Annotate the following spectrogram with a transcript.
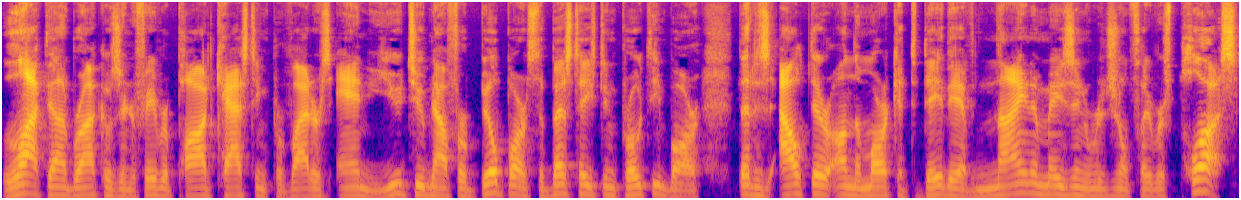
Locked On Broncos and your favorite podcasting providers and YouTube. Now, for Built Bar, it's the best tasting protein bar that is out there on the market today. They have nine amazing original flavors, plus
